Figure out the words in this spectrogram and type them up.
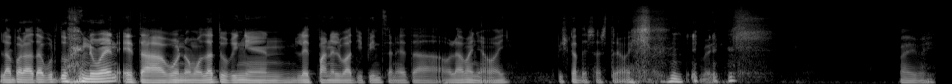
lanpara bat apurtu genuen, eta, bueno, moldatu ginen LED panel bat ipintzen, eta hola, baina bai, pixkat desastre, bai. Bai, bai. bai.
